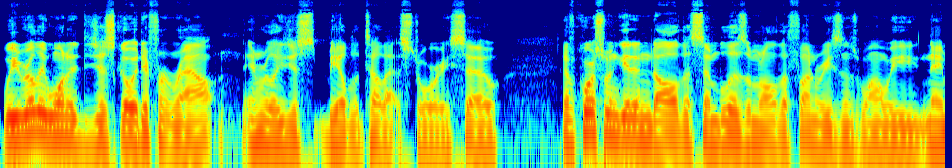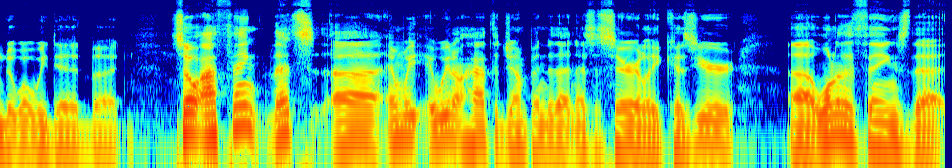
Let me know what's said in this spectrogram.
We really wanted to just go a different route and really just be able to tell that story so and of course we can get into all the symbolism and all the fun reasons why we named it what we did but So I think that's, uh, and we we don't have to jump into that necessarily because you're uh, one of the things that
